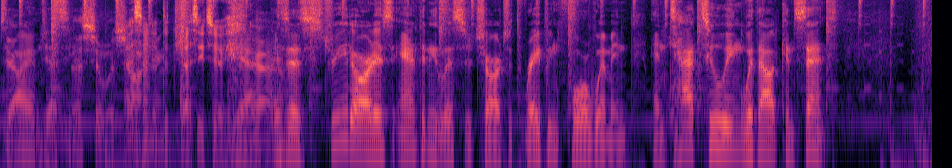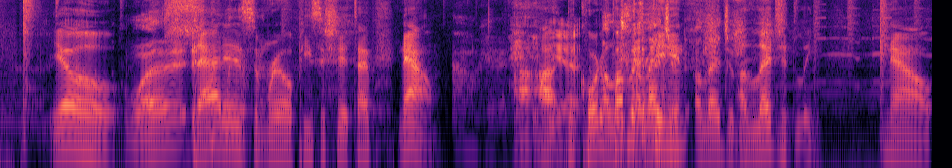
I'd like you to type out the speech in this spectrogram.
to I am Jesse. That shit was I shocking. sent it to Jesse too. Yeah. Yeah. It says street artist Anthony Lister charged with raping four women and tattooing without consent. Yo, What? that is some real piece of shit type. Now, uh, uh, Yeah. the court of public alleged- opinion, Allegedly. allegedly. Now,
